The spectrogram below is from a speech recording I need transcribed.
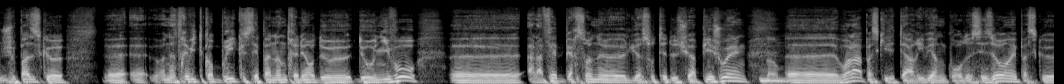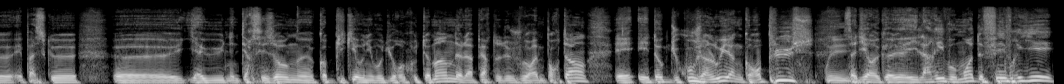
je pense que euh, euh, on a très vite compris que c'est pas un entraîneur de, de haut niveau. Euh, à la fin, personne euh, lui a sauté dessus à pieds joints. Non. Euh, voilà, parce qu'il était arrivé en cours de saison et parce que et parce que euh, il y a eu une intersaison compliquée au niveau du recrutement, de la perte de joueurs importants, et, et donc du coup Jean-Louis encore plus. Oui. C'est-à-dire qu'il arrive au mois de février,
